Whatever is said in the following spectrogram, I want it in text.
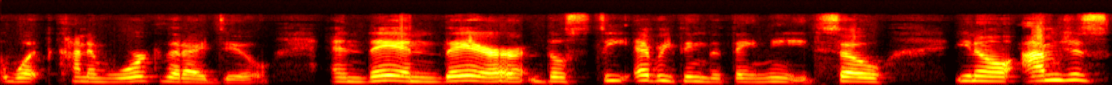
what kind of work that I do. And then there, they'll see everything that they need. So, you know, I'm just,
